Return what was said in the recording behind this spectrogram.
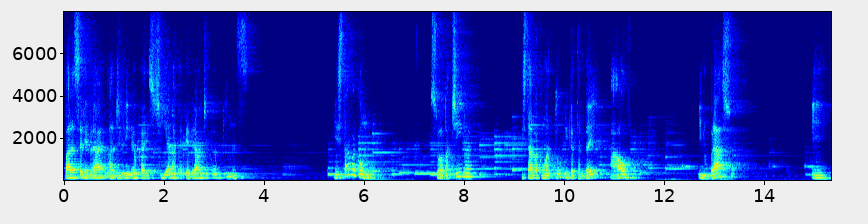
para celebrar a Divina Eucaristia na Catedral de Campinas. E estava com sua batina, estava com a túnica também, a alvo, em um braço, e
